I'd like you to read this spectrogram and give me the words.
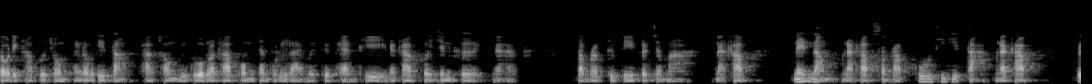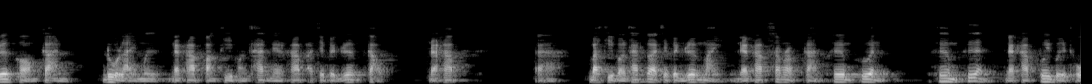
สวัสดีครับผู้ชมทั้งท่านผู้ติดตามทางช่อง YouTube นะครับ ผมจันทวิไลมือคือแผนที่นะครับ ก็เช่นเคยนะครับสำหรับคลิปนี้ก็จะมานะครับ แนะนำนะครับสำหรับผู้ที่ติดตามนะครับ เรื่องของการดูลายมือนะครับบางทีบางท่านนะครับ อาจจะเป็นเรื่องเก่านะครับบางทีบางท่านก็อาจจะเป็นเรื่องใหม่นะครับสำหรับการเพิ่มเพื่อนเพิ่มเพื่อนนะครับ ด้วยเบอร์โทร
